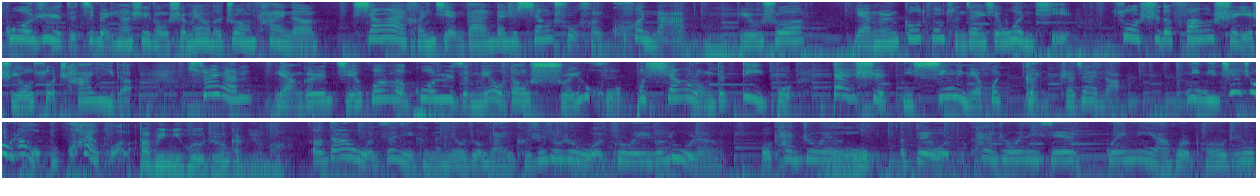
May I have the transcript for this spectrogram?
过日子基本上是一种什么样的状态呢？相爱很简单，但是相处很困难。比如说，两个人沟通存在一些问题，做事的方式也是有所差异的。虽然两个人结婚了，过日子没有到水火不相容的地步，但是你心里面会梗着在那儿。你你今天就让我不快活了。大饼，你会有这种感觉吗？呃，当然我自己可能没有这种感觉，可是就是我作为一个路人，我看周围呃，对我看周围的一些闺蜜啊或者朋友，就是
